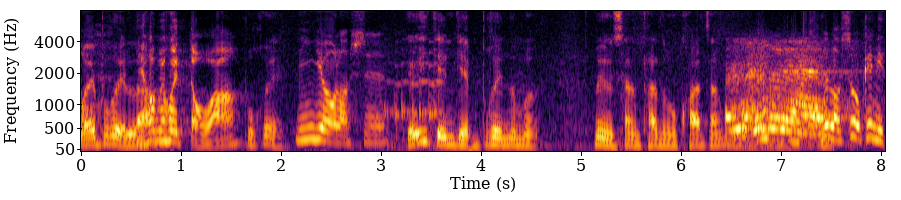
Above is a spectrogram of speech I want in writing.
我也不会拉，你后面会抖啊。不会，你有老师？有一点点不会那么，没有像他那么夸张。那老师，我可以你，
